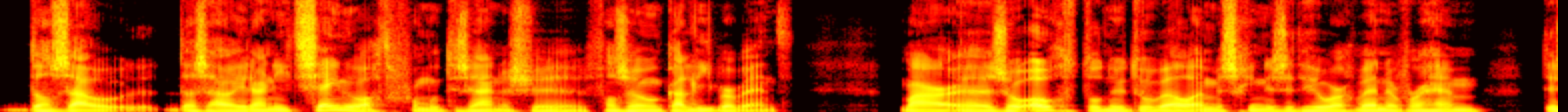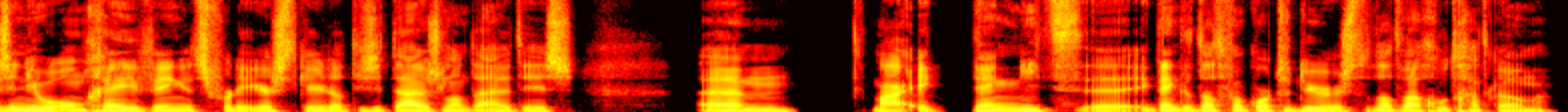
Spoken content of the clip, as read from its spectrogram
dan, zou, dan zou je daar niet zenuwachtig voor moeten zijn als je van zo'n kaliber bent. Maar zo oogt het tot nu toe wel. En misschien is het heel erg wennen voor hem. Het is een nieuwe omgeving. Het is voor de eerste keer dat hij zijn thuisland uit is. Ehm, maar ik denk niet. eh, ik denk dat dat van korte duur is. Dat dat wel goed gaat komen.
